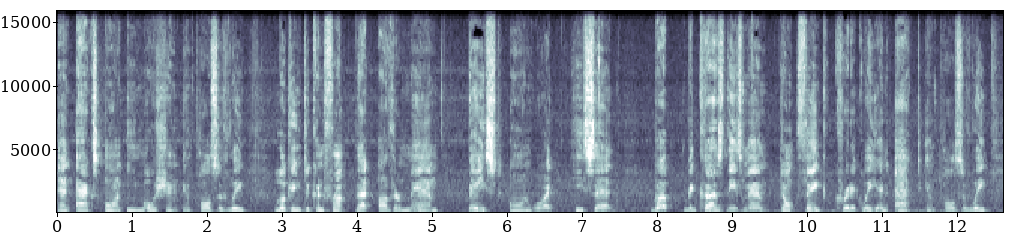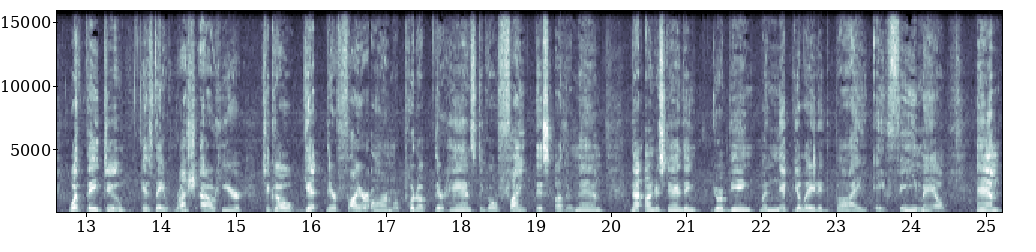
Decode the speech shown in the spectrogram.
and acts on emotion impulsively, looking to confront that other man based on what he said. But because these men don't think critically and act impulsively, what they do is they rush out here to go get their firearm or put up their hands to go fight this other man, not understanding you're being manipulated by a female, and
